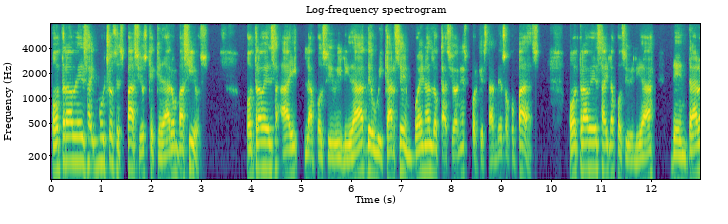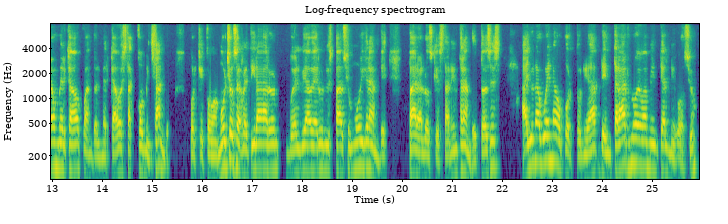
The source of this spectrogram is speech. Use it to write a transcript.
otra vez hay muchos espacios que quedaron vacíos. Otra vez hay la posibilidad de ubicarse en buenas locaciones porque están desocupadas. Otra vez hay la posibilidad de entrar a un mercado cuando el mercado está comenzando porque como muchos se retiraron, vuelve a haber un espacio muy grande para los que están entrando. Entonces, hay una buena oportunidad de entrar nuevamente al negocio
